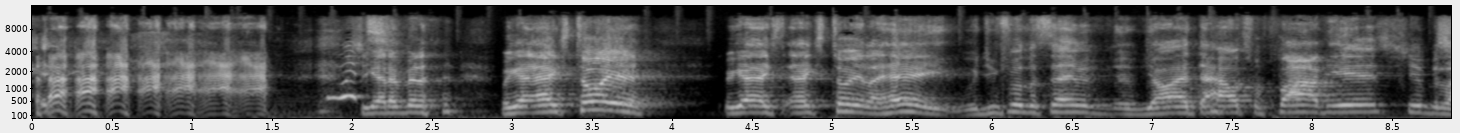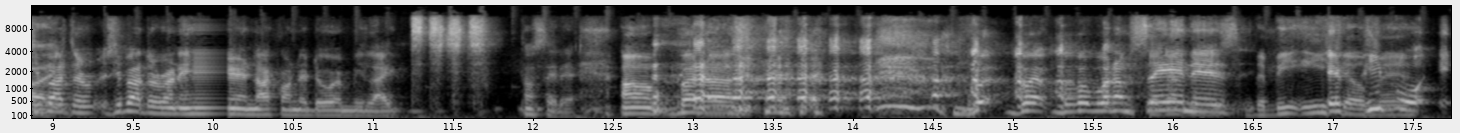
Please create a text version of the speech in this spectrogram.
she got a bit. we gotta ask Toya. We got ask, ask Toya like, hey, would you feel the same if, if y'all at the house for five years? She'd be she like, about to, she about to run in here and knock on the door and be like, don't say that. Um, but, uh, but but but what I'm saying is the BE if show, people man.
